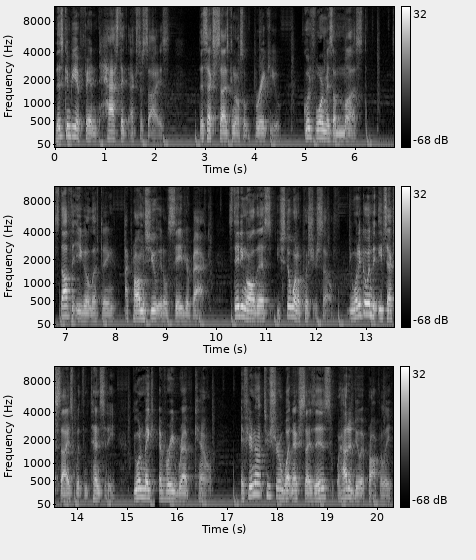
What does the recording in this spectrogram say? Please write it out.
This can be a fantastic exercise. This exercise can also break you. Good form is a must. Stop the ego lifting. I promise you it'll save your back. Stating all this, you still want to push yourself. You want to go into each exercise with intensity. You want to make every rep count. If you're not too sure what an exercise is or how to do it properly,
